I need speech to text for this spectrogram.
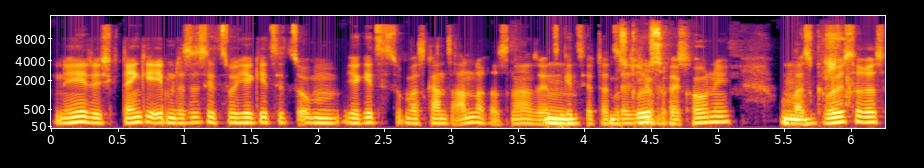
nee, ich denke eben, das ist jetzt so, hier geht es jetzt um, hier geht es jetzt um was ganz anderes. Ne? Also jetzt Mhm, geht es ja um was tatsächlich um Größeres. Falcone, um Mhm. was Größeres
